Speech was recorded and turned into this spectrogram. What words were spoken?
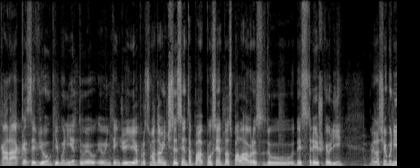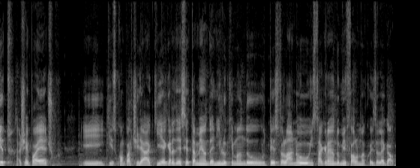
Caraca, você viu que bonito? Eu, eu entendi aproximadamente 60% das palavras do, desse trecho que eu li, mas achei bonito, achei poético e quis compartilhar aqui e agradecer também ao Danilo que mandou o texto lá no Instagram do Me Fala Uma Coisa Legal.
